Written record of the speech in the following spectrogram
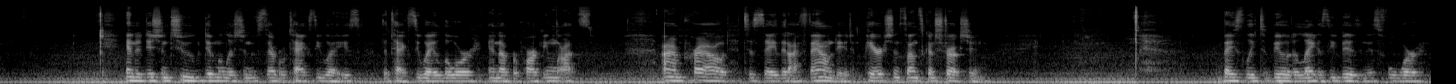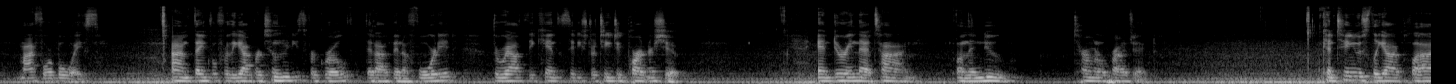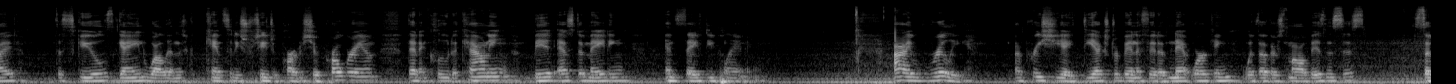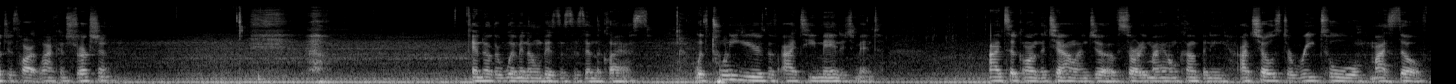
In addition to demolition of several taxiways, the taxiway lower and upper parking lots. I am proud to say that I founded Parrish & Sons Construction basically to build a legacy business for my four boys. I'm thankful for the opportunities for growth that I've been afforded throughout the Kansas City Strategic Partnership. And during that time, on the new terminal project. Continuously, I applied the skills gained while in the Kansas City Strategic Partnership Program that include accounting, bid estimating, and safety planning. I really appreciate the extra benefit of networking with other small businesses, such as Heartline Construction, and other women-owned businesses in the class. With 20 years of IT management, I took on the challenge of starting my own company. I chose to retool myself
